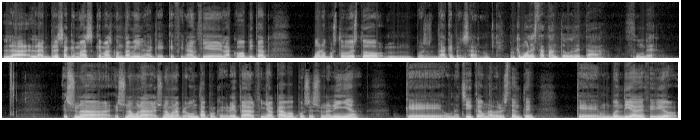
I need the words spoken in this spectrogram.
la, la, empresa que más, que más contamina, que, que, financie la COP y tal, bueno, pues todo esto mm, pues da que pensar. ¿no? ¿Por qué molesta tanto Greta Thunberg? Es una, es, una buena, es una buena pregunta, porque Greta, al fin y al cabo, pues es una niña que una chica, un adolescente, que un buen día decidió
